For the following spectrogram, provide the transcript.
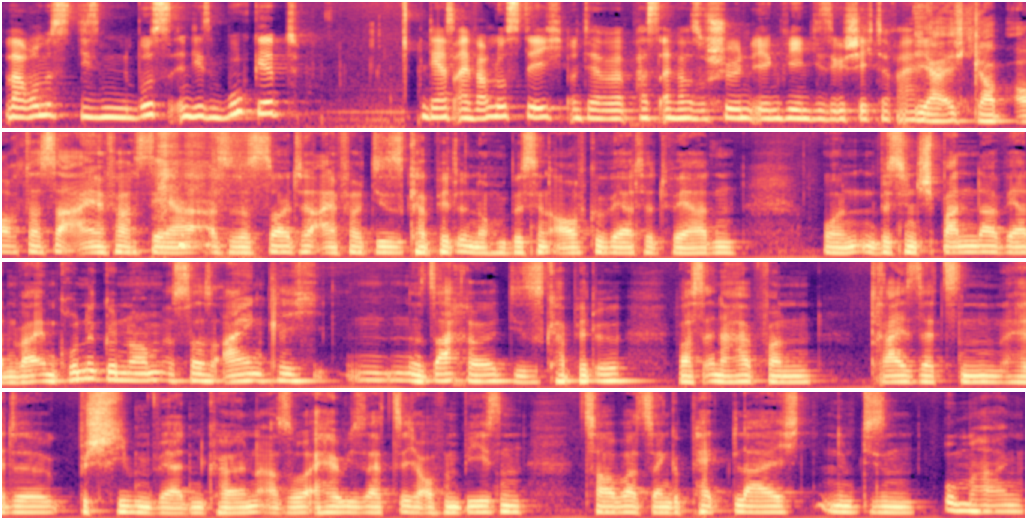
warum es diesen Bus in diesem Buch gibt, der ist einfach lustig und der passt einfach so schön irgendwie in diese Geschichte rein. Ja, ich glaube auch, dass er einfach sehr, also das sollte einfach dieses Kapitel noch ein bisschen aufgewertet werden und ein bisschen spannender werden, weil im Grunde genommen ist das eigentlich eine Sache, dieses Kapitel, was innerhalb von drei Sätzen hätte beschrieben werden können. Also Harry setzt sich auf den Besen, zaubert sein Gepäck leicht, nimmt diesen Umhang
